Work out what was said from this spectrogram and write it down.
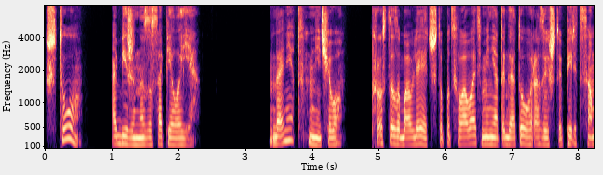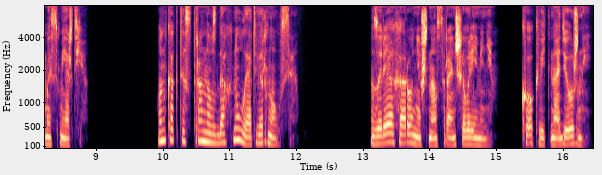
«Что?» — обиженно засопела я. «Да нет, ничего. Просто забавляет, что поцеловать меня ты готова разве что перед самой смертью». Он как-то странно вздохнул и отвернулся. Зря хоронишь нас раньше времени. Кок ведь надежный.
